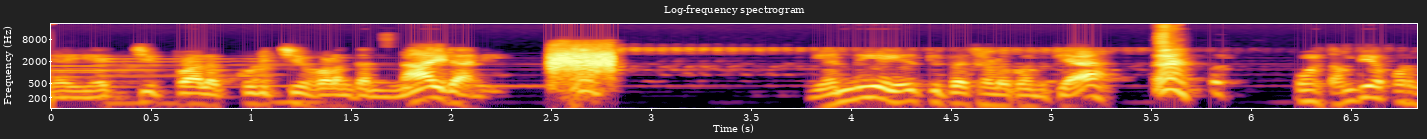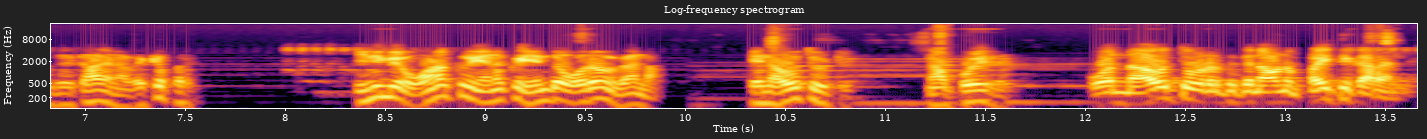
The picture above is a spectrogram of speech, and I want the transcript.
என் எச்சிப்பால குடிச்சு வளர்ந்த நாய்டா நீ. என்னையே எதிர்த்து பேசுற அளவுக்கு வந்துட்டியா? உன் தம்பியா பிறந்ததுக்காக நான் வைக்கப்படுறேன் இனிமே உனக்கும் எனக்கும் எந்த உறவும் வேணாம். என்னை அவுத்து விட்டு நான் போயிடுறேன். உன்னை அவுத்து விடுறதுக்கு நான் ஒன்னும் பைத்தியக்காரன் இல்ல.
